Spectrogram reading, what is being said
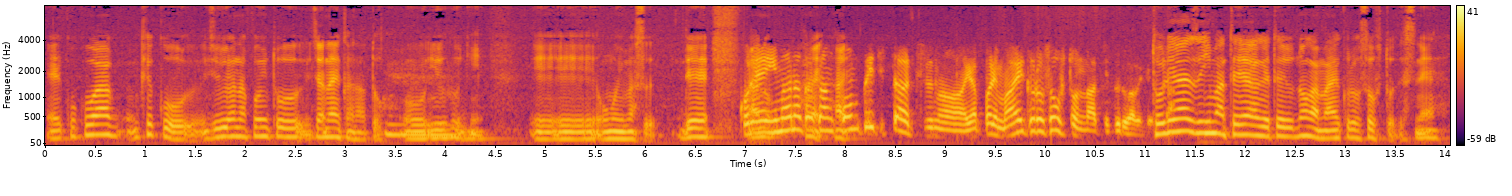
えー、ここは結構重要なポイントじゃないかなというふうに、えー、思います。でこれ、今中さん、はいはい、コンペティターっていうのは、やっぱりマイクロソフトになってくるわけですとりあえず今、手を挙げているのがマイクロソフトですね。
